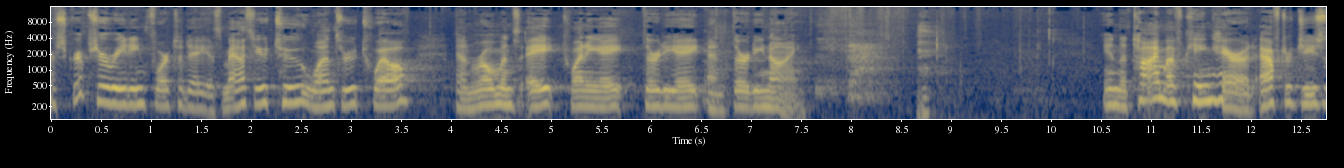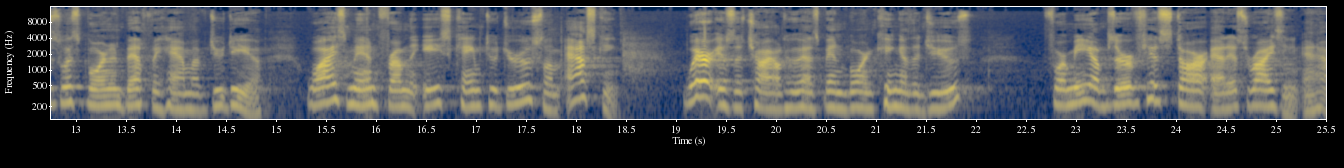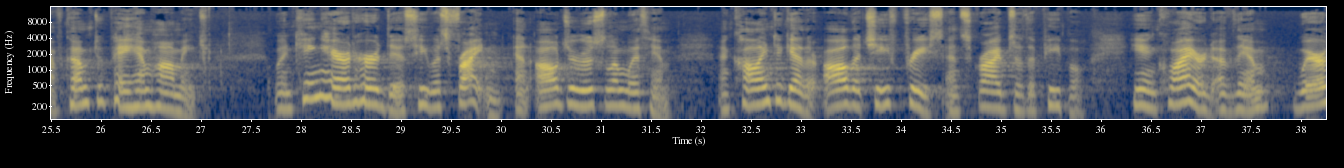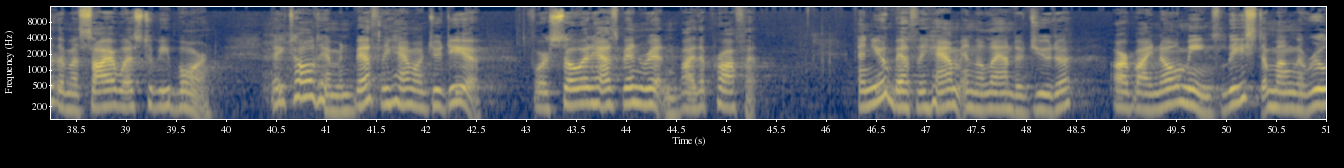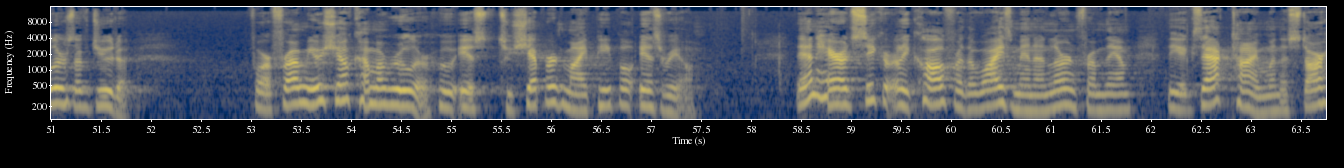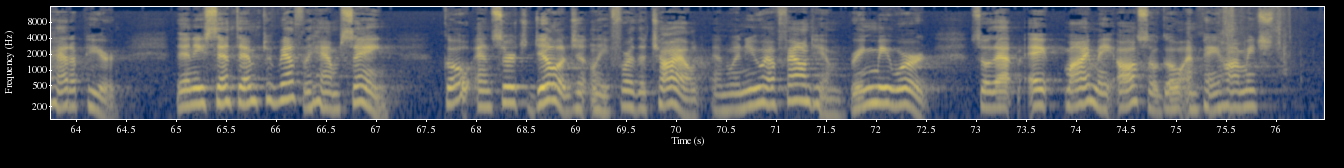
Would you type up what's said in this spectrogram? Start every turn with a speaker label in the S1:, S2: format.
S1: Our scripture reading for today is Matthew 2 1 through 12 and Romans 8 28, 38, and 39. In the time of King Herod, after Jesus was born in Bethlehem of Judea, wise men from the east came to Jerusalem asking, Where is the child who has been born King of the Jews? For me observed his star at its rising, and have come to pay him homage. When King Herod heard this, he was frightened, and all Jerusalem with him. And calling together all the chief priests and scribes of the people, he inquired of them where the Messiah was to be born. They told him in Bethlehem of Judea, for so it has been written by the prophet. And you, Bethlehem, in the land of Judah, are by no means least among the rulers of Judah. For from you shall come a ruler who is to shepherd my people Israel. Then Herod secretly called for the wise men and learned from them the exact time when the star had appeared. Then he sent them to Bethlehem, saying, Go and search diligently for the child, and when you have found him, bring me word, so that I may also go and pay homage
